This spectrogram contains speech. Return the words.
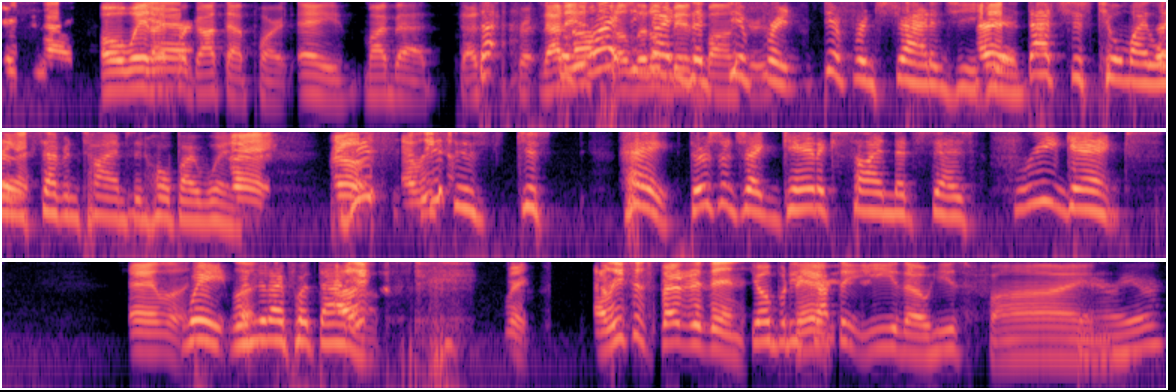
ignite. Oh wait, I forgot that part. Hey, my bad. That's That, cra- that the is Flash a little Ignite bit is a bonkers. different different strategy Hey. here. That's just kill my lane Hey. seven times and hope I win. Hey, Bill, this this is just hey, there's a gigantic sign that says free ganks. Hey, look. Wait, when did I put that at up? At least it's better than Yo, but he's Barrier. got the E though. He's fine. Barrier?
